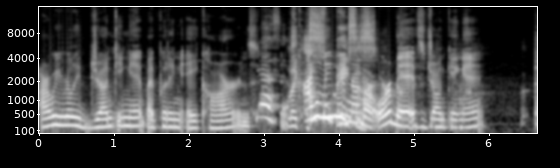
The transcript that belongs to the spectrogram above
are we really junking it by putting a car in? s- Yes, Like, I Well, maybe Space around is- our orbit, it's junking it.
